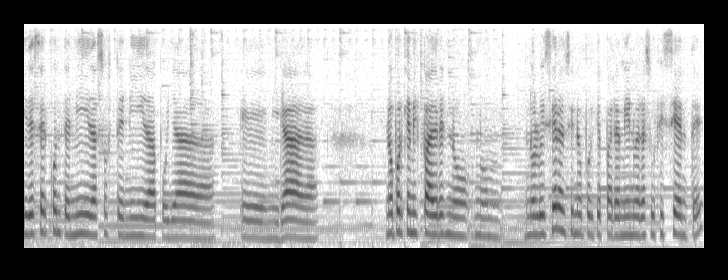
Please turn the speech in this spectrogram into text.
y de ser contenida, sostenida, apoyada, eh, mirada. No porque mis padres no, no, lo hicieran, sino porque para mí no era suficiente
